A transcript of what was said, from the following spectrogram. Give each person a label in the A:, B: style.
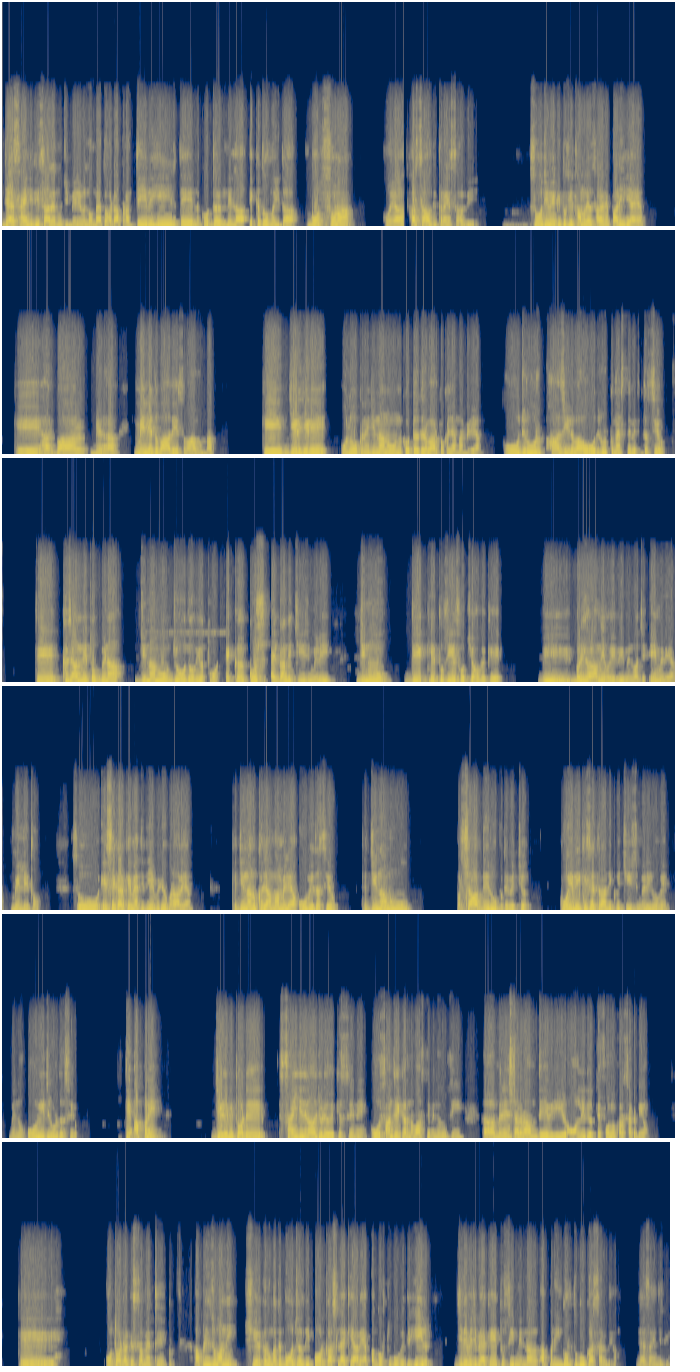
A: ਜੈ ਸਾਈਂ ਜੀ ਦੀ ਸਾਰਿਆਂ ਨੂੰ ਜੀ ਮੇਰੇ ਵੱਲੋਂ ਮੈਂ ਤੁਹਾਡਾ ਆਪਣਾ ਦੇਵਹੀਰ ਤੇ ਨਕੋਦਰ ਮੇਲਾ 1-2 ਮਈ ਦਾ ਬਹੁਤ ਸੋਹਣਾ ਹੋਇਆ ਹਰ ਸਾਲ ਦੀ ਤਰ੍ਹਾਂ ਇਸ ਸਾਲ ਵੀ। ਸੋ ਜਿਵੇਂ ਕਿ ਤੁਸੀਂ ਸਾਹਮਣੇ ਸਾਰਿਆਂ ਨੇ ਪੜ੍ਹ ਹੀ ਲਿਆ ਆ ਕਿ ਹਰ ਵਾਰ ਮੇਰਾ ਮੇਲੇ ਤੋਂ ਬਾਅਦ ਇਹ ਸਵਾਲ ਹੁੰਦਾ ਕਿ ਜਿਹੜੇ ਜਿਹੜੇ ਉਹ ਲੋਕ ਨੇ ਜਿਨ੍ਹਾਂ ਨੂੰ ਨਕੋਦਰ ਦਰਬਾਰ ਤੋਂ ਖਜ਼ਾਨਾ ਮਿਲਿਆ, ਉਹ ਜਰੂਰ ਹਾਜ਼ਰੀ ਲਵਾਓ, ਉਹ ਜਰੂਰ ਕਮੈਂਟਸ ਦੇ ਵਿੱਚ ਦੱਸਿਓ ਤੇ ਖਜ਼ਾਨੇ ਤੋਂ ਬਿਨਾ ਜਿਨ੍ਹਾਂ ਨੂੰ ਜੋ ਜੋ ਵੀ ਉੱਥੋਂ ਇੱਕ ਕੁਝ ਐਦਾਂ ਦੀ ਚੀਜ਼ ਮਿਲੀ, ਜਿਹਨੂੰ ਦੇਖ ਕੇ ਤੁਸੀਂ ਇਹ ਸੋਚਿਆ ਹੋਵੇ ਕਿ ਵੀ ਬੜੀ ਹੈਰਾਨੀ ਹੋਈ ਵੀ ਮੈਨੂੰ ਅੱਜ ਇਹ ਮਿਲਿਆ ਮੇਲੇ ਤੋਂ। ਸੋ ਇਸੇ ਕਰਕੇ ਮੈਂ ਅੱਜ ਦੀ ਇਹ ਵੀਡੀਓ ਬਣਾ ਰਿਹਾ ਕਿ ਜਿਨ੍ਹਾਂ ਨੂੰ ਖਜ਼ਾਨਾ ਮਿਲਿਆ ਉਹ ਵੀ ਦੱਸਿਓ ਤੇ ਜਿਨ੍ਹਾਂ ਨੂੰ ਪ੍ਰਸ਼ਾਦ ਦੇ ਰੂਪ ਦੇ ਵਿੱਚ ਕੋਈ ਵੀ ਕਿਸੇ ਤਰ੍ਹਾਂ ਦੀ ਕੋਈ ਚੀਜ਼ ਮਿਲੀ ਹੋਵੇ, ਮੈਨੂੰ ਉਹ ਵੀ ਜਰੂਰ ਦੱਸਿਓ। ਤੇ ਆਪਣੇ ਜਿਹੜੇ ਵੀ ਤੁਹਾਡੇ ਸਾਈਂ ਜੀ ਦੇ ਨਾਲ ਜੁੜੇ ਹੋਏ ਕਿੱਸੇ ਨੇ ਉਹ ਸਾਂਝੇ ਕਰਨ ਵਾਸਤੇ ਮੈਨੂੰ ਤੁਸੀਂ ਅਹ, ਮੇਰੇ ਇੰਸਟਾਗ੍ਰam ਦੇਵਹੀਰ ਓਨਲੀ ਦੇ ਉੱਤੇ ਫੋਲੋ ਕਰ ਸਕਦੇ ਹੋ। ਤੇ ਉਹ ਤੁਹਾਡਾ ਕਿੱਸਾ ਮੈਂ ਇੱਥੇ? ਆਪਣੀ ਜ਼ੁਬਾਨੀ ਸ਼ੇਅਰ ਕਰੂੰਗਾ ਤੇ ਬਹੁਤ ਜਲਦੀ ਪੋਡਕਾਸਟ ਲੈ ਕੇ ਆ ਰਹੇ ਹਾਂ ਆਪਾਂ ਗੁਫ਼ਤਗੂ ਵਿਦ ਹੀਰ ਜਿਹਦੇ ਵਿੱਚ ਬਹਿ ਕੇ ਤੁਸੀਂ ਮੇਰੇ ਨਾਲ ਆਪਣੀ ਗੁਫ਼ਤਗੂ ਕਰ ਸਕਦੇ ਹੋ। ਜੈ ਸਾਈਂ ਜੀ ਦੀ।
